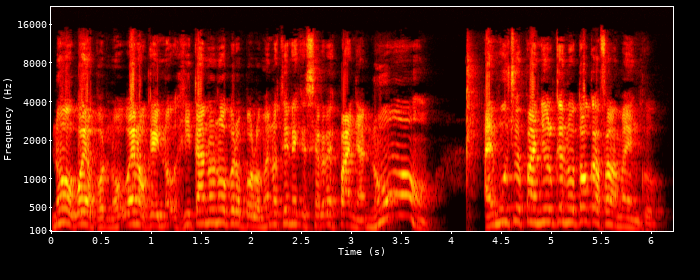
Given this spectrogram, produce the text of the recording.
No, bueno, no, bueno, okay, no, gitano no, pero por lo menos tienes que ser de España. No, hay mucho español que no toca flamenco.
